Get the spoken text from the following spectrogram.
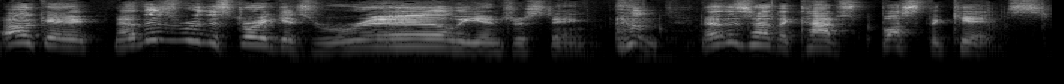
Okay, now this is where the story gets really interesting. now this is how the cops bust the kids.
